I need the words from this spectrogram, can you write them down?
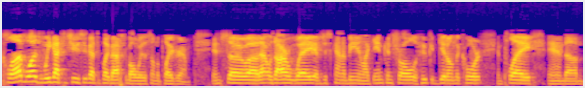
club was we got to choose who got to play basketball with us on the playground, and so uh, that was our way of just kind of being like in control of who could get on the court and play, and um,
